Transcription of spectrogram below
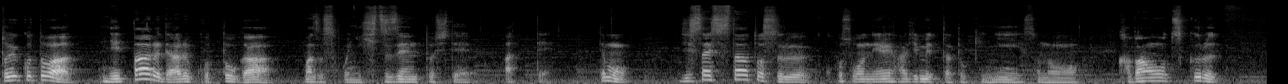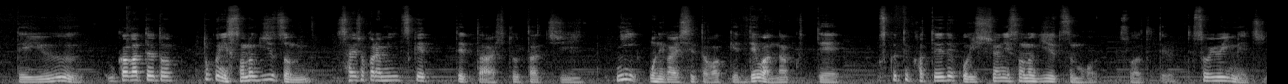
ということはネパールであることがまずそこに必然としてあってでも実際スタートする構想を練り始めた時にそのカバンを作るっていう伺ってると特にその技術を最初から身につけてた人たちにお願いしてたわけではなくて作って過程でこう一緒にその技術も育ててるってそういうイメージ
